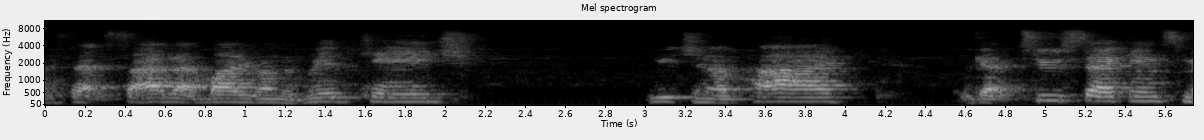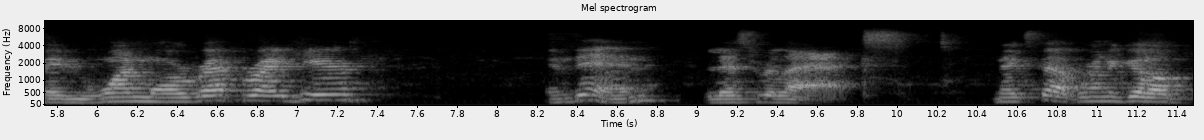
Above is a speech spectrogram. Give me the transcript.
That's that side of that body around the rib cage. Reaching up high. We got two seconds, maybe one more rep right here. And then let's relax. Next up, we're gonna go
